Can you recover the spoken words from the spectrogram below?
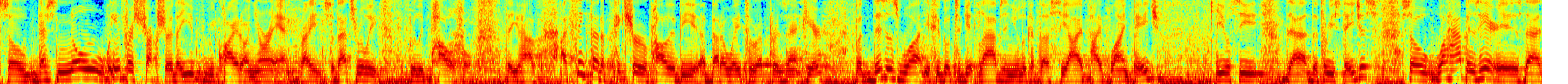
So there's no infrastructure that you required on your end, right? So that's really, really powerful that you have. I think that a picture would probably be a better way to represent here, but this is what, if you go to GitLabs and you look at the CI pipeline page, you'll see that the three stages. So what happens here is that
